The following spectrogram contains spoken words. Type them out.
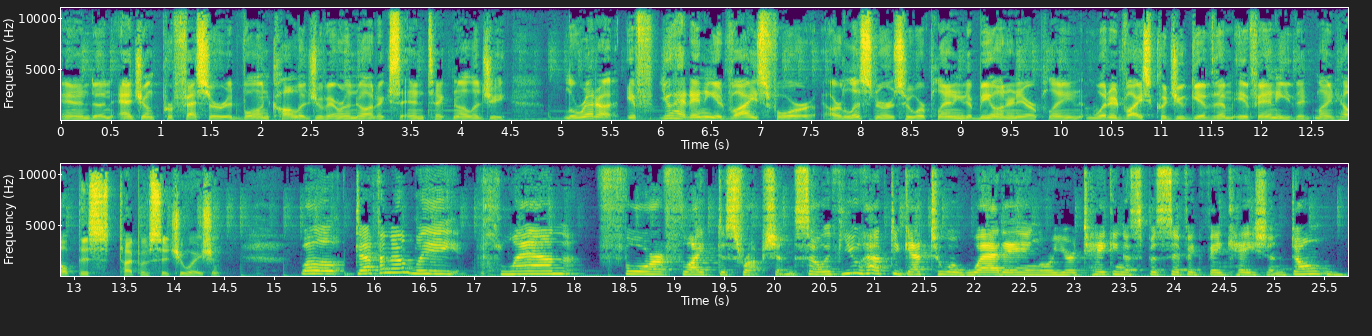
and an adjunct professor at Vaughn College of Aeronautics and Technology. Loretta, if you had any advice for our listeners who are planning to be on an airplane, what advice could you give them, if any, that might help this type of situation? Well, definitely plan for flight disruption. So if you have to get to a wedding or you're taking a specific vacation, don't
